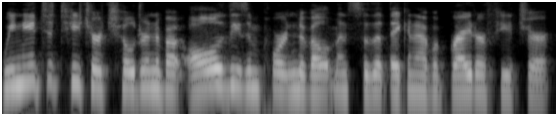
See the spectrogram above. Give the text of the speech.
We need to teach our children about all of these important developments so that they can have a brighter future.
